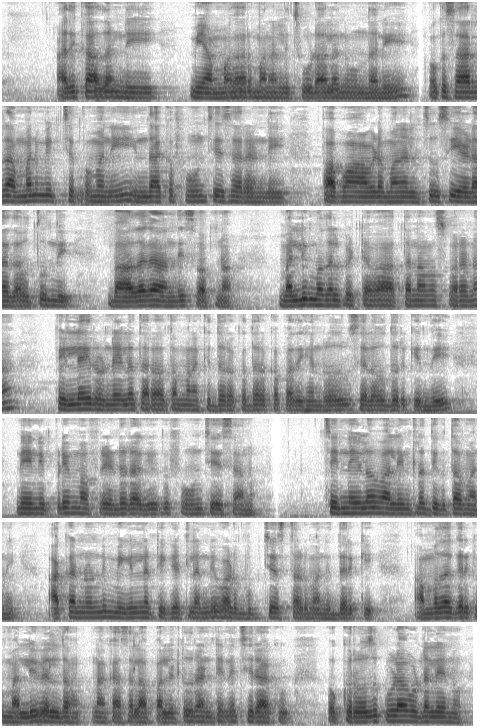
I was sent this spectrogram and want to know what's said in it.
అది కాదండి మీ అమ్మగారు మనల్ని చూడాలని ఉందని. ఒకసారి రమ్మని మీకు చెప్పమని ఇందాక ఫోన్ చేశారండి. పాపం ఆవిడ మనల్ని చూసి ఏడాది అవుతుంది బాధగా అంది స్వప్న. మళ్ళీ మొదలు పెట్టావా అత్తనామస్మరణ పెళ్ళై రెండేళ్ళ తర్వాత మనకి దొరక దొరక పదిహేను రోజులు సెలవు దొరికింది. నేను ఇప్పుడే మా ఫ్రెండ్ రఘుకి ఫోన్ చేశాను. చెన్నైలో వాళ్ళ ఇంట్లో దిగుతామని. అక్కడ నుండి మిగిలిన టికెట్లన్నీ వాడు బుక్ చేస్తాడు మన ఇద్దరికి. అమ్మ దగ్గరికి మళ్ళీ వెళ్దాం. నాకు అసలు ఆ పల్లెటూరు అంటేనే చిరాకు. ఒక్కరోజు కూడా ఉండలేను.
